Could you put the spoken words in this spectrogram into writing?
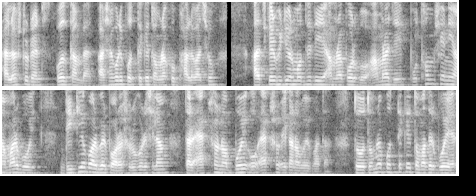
Hello students, welcome back. আশা করি প্রত্যেকে তোমরা খুব ভালো আছো। আজকের ভিডিওর মধ্যে দিয়ে আমরা পড়ব, আমরা যে প্রথম শ্রেণি আমার বই দ্বিতীয় পর্বের পড়া শুরু করেছিলাম, তার একশো নব্বই ও একশো একানব্বই পাতা। তো তোমরা প্রত্যেকে তোমাদের বইয়ের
